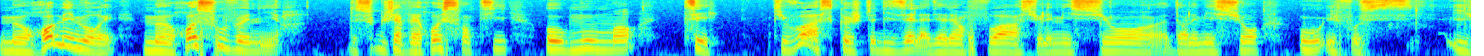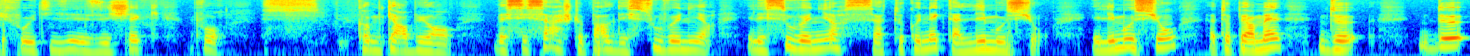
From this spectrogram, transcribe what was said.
me remémorer, me ressouvenir de ce que j'avais ressenti au moment T. Tu vois ce que je te disais la dernière fois sur l'émission, euh, dans l'émission où il faut, il faut utiliser les échecs pour, comme carburant. Ben c'est ça, je te parle des souvenirs. Et les souvenirs, ça te connecte à l'émotion. Et l'émotion, ça te permet de, de,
